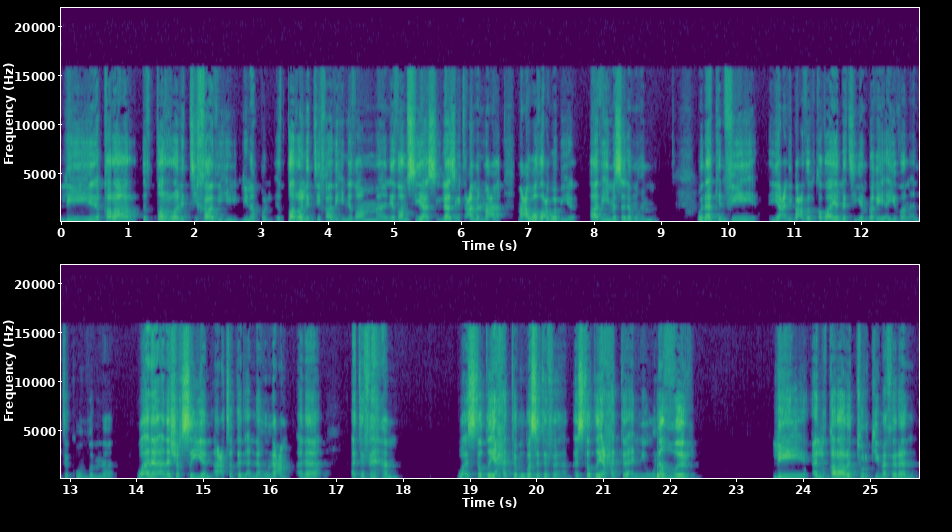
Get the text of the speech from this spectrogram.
لقرار اضطر لاتخاذه لنقل اضطر لاتخاذه نظام نظام سياسي لازم يتعامل مع مع وضع وبيئة. هذه مسألة مهمة. ولكن في يعني بعض القضايا التي ينبغي أيضا أن تكون ضمن وأنا أنا شخصيا أعتقد أنه نعم أنا أتفهم. وأستطيع حتى مو بس أتفهم أستطيع حتى أني أنظر للقرار التركي مثلا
